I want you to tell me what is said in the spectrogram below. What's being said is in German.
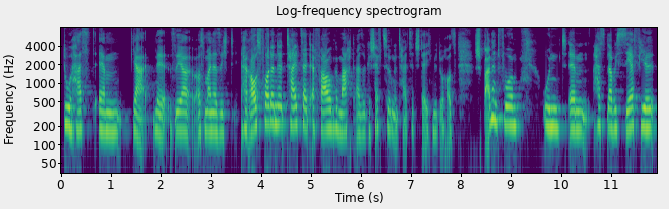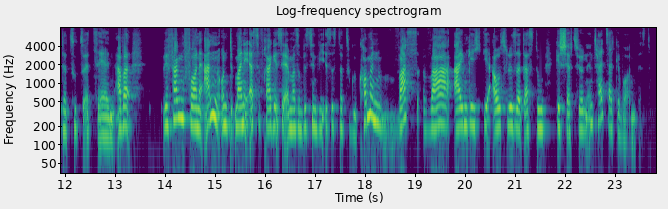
Du hast ähm, ja eine sehr aus meiner Sicht herausfordernde Teilzeiterfahrung gemacht. Also Geschäftsführung in Teilzeit stelle ich mir durchaus spannend vor und ähm, hast, glaube ich, sehr viel dazu zu erzählen. Aber wir fangen vorne an und meine erste Frage ist ja immer so ein bisschen, wie ist es dazu gekommen? Was war eigentlich die Auslöser, dass du Geschäftsführerin in Teilzeit geworden bist?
